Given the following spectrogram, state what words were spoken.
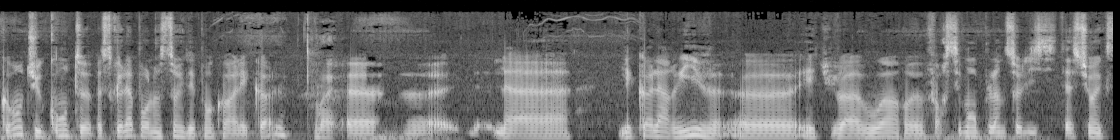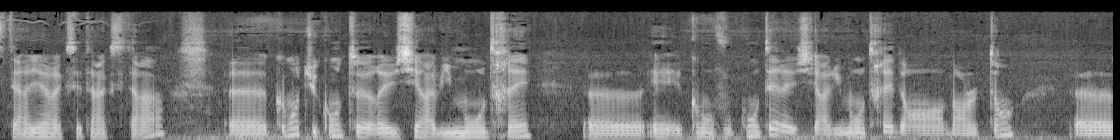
comment tu comptes parce que là pour l'instant il n'est pas encore à l'école. Ouais. Euh, euh la l'école arrive euh, et tu vas avoir euh, forcément plein de sollicitations extérieures, etc., etc. Euh, comment tu comptes réussir à lui montrer et comment vous comptez réussir à lui montrer dans, dans le temps euh,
